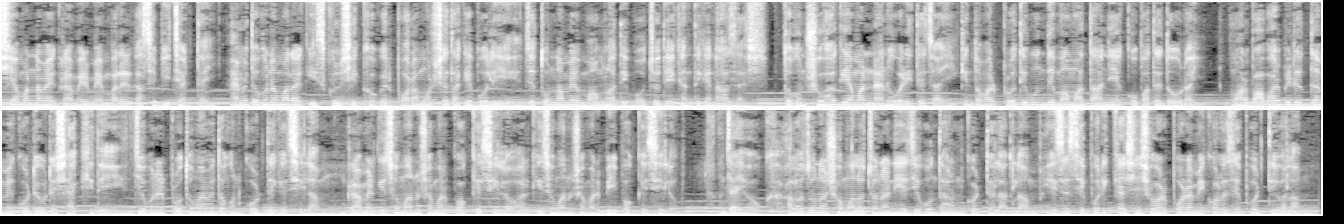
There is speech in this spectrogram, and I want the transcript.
সে আমার নামে গ্রামের মেম্বারের কাছে বিচার দেয়। আমি তখন আমার এক স্কুল শিক্ষকের পরামর্শে তাকে বলি যে, তোর নামে মামলা দিব, যদি এখান থেকে না যাস। তখন সোহাগী আমার নানু বাড়িতে যাই কিন্তু আমার প্রতিবন্ধী মামা দা নিয়ে কোপাতে দৌড়াই আমার বাবার বিরুদ্ধে আমি কোর্টে উঠে সাক্ষী দেই। জীবনের প্রথম আমি তখন কোর্ট দেখেছিলাম। গ্রামের কিছু মানুষ আমার পক্ষে ছিল আর কিছু মানুষ আমার বিপক্ষে ছিল। যাই হোক, আলোচনা সমালোচনা নিয়ে জীবন ধারণ করতে লাগলাম। এসএসসি পরীক্ষা শেষ হওয়ার পর আমি কলেজে ভর্তি হলাম।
